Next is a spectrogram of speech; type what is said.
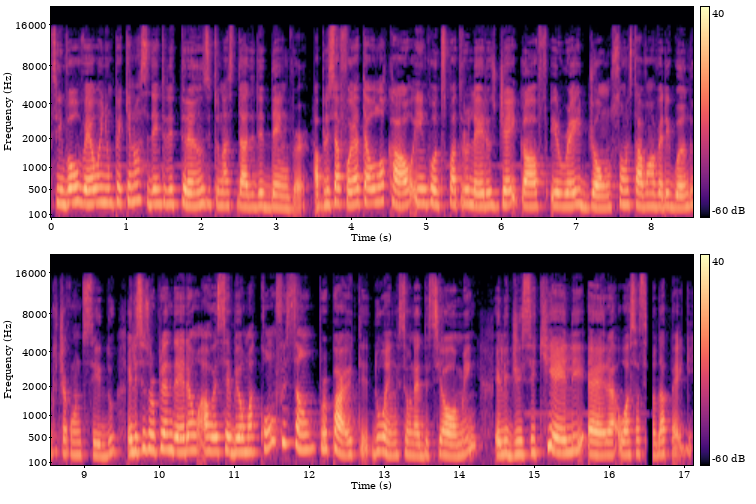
se envolveu em um pequeno acidente de trânsito na cidade de Denver. A polícia foi até o local e enquanto os patrulheiros Jay Goff e Ray Johnson estavam averiguando o que tinha acontecido, eles se surpreenderam ao receber uma confissão por parte do Ansel, né, desse homem. Ele disse que ele era o assassino assassino da Peg.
